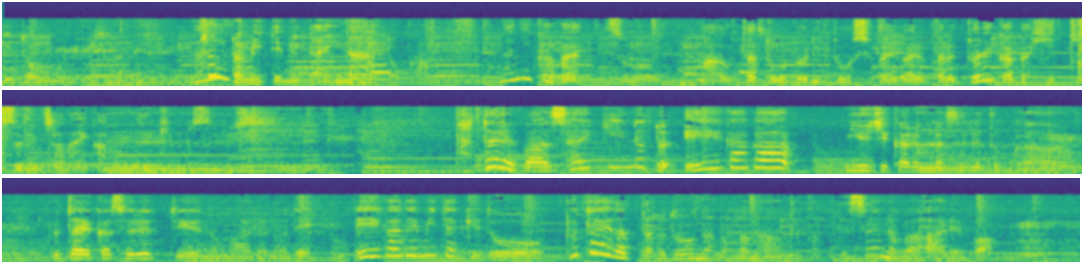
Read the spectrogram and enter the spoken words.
いいと思うんですよね。ちょっと見てみたいなとか。何かがその、まあ、歌と踊りとお芝居があるからどれかがヒットするんじゃないかなっていう気もするし、例えば最近だと映画がミュージカル化するとか、うん舞台化するっていうのもあるので映画で見たけど舞台だったらどうなのかなとかってそういうのがあればうん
